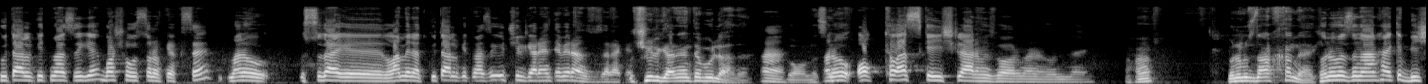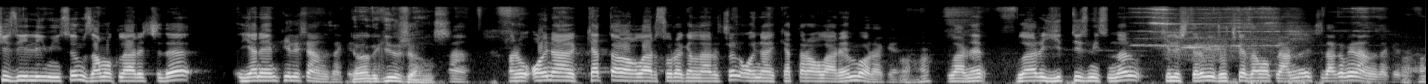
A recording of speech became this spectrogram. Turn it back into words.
ko'tarilib ketmasligi, boshqa uстановка qilsa, mana bu ustidagi laminat ko'tarilib ketmasligi 3 yil garantiya beramiz bizlar aka. 3 yil garantiya bo'ladi. Ha. Mana bu oq klassika eshiklarimiz bor mana bunday. Aha. Bunimiz narxi qanday? Bunimizni narxi aka 550 ming so'm, zamoklar ichida yana ham kelishamiz aka. Yanada kelishamiz. Ha. Mana oyna kattaroqlar so'raganlar uchun oyna kattaroqlari ham bor aka. Aha. Ularni bular 700 ming so'mdan kelishtirib, ruchka zamoklarni ichida qilib beramiz aka. Aha.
